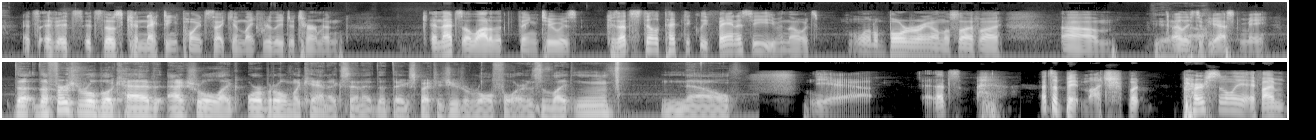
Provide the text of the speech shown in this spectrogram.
it's if it's it's those connecting points that can like really determine, and that's a lot of the thing too is because that's still technically fantasy, even though it's a little bordering on the sci-fi. Um, Yeah. at least if you ask me. the the first rule book had actual like orbital mechanics in it that they expected you to roll for, and this is like, mm, no. Yeah, that's that's a bit much. But personally, if I'm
